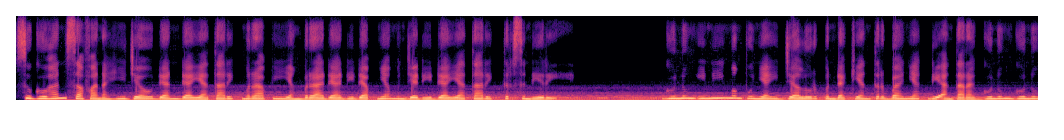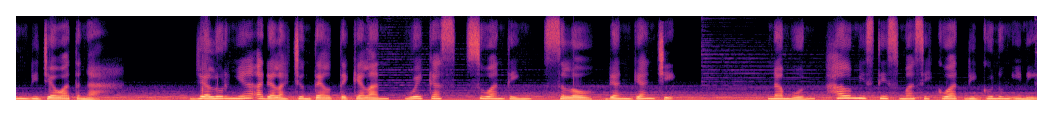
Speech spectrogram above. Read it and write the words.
Suguhan savana hijau dan daya tarik Merapi yang berada di dapnya menjadi daya tarik tersendiri. Gunung ini mempunyai jalur pendakian terbanyak di antara gunung-gunung di Jawa Tengah. Jalurnya adalah Cuntel Tekelan, Wekas, Suwanting, Selo, dan Gancik. Namun, hal mistis masih kuat di gunung ini.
